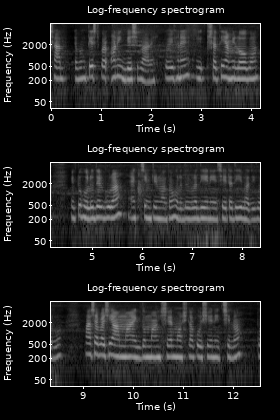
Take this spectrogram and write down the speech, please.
স্বাদ এবং টেস্ট পার অনেক বেশি বাড়ে। তো এখানে সাথেই আমি লবণ, একটু হলুদের গুঁড়া, এক চিমটির মতো হলুদের গুঁড়া দিয়ে নিয়েছি, এটা দিয়ে ভাজি করব। পাশাপাশি আম্মা একদম মাংসের মশলা কষিয়ে নিচ্ছিল, তো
